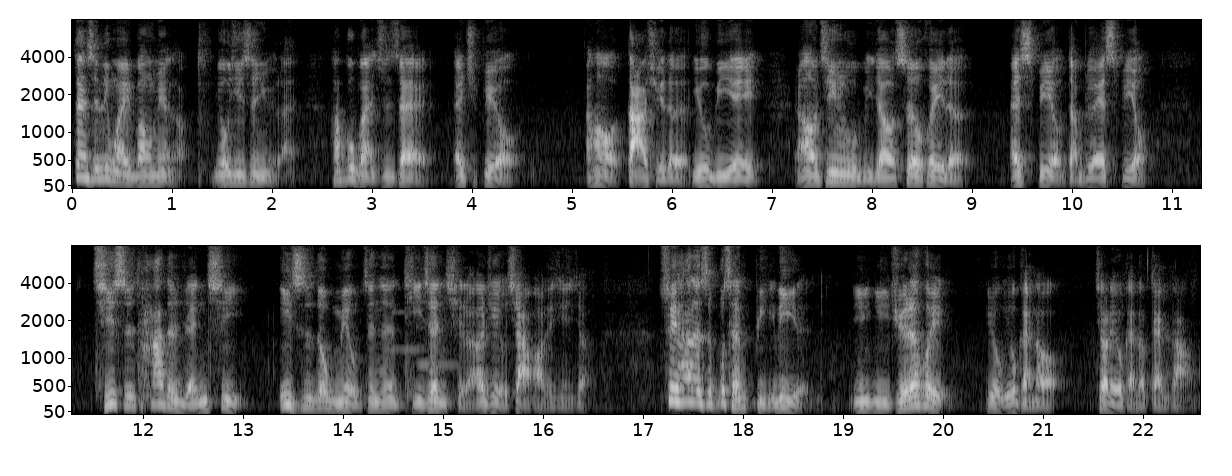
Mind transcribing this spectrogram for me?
但是另外一方面啊，尤其是女篮，她不管是在 HBL，然后大学的 UBA，然后进入比较社会的 SBL、WSBL，其实她的人气。一直都没有真正提振起来，而且有下滑的现象，所以他那是不成比例的。你你觉得会有有感到教练有感到尴尬吗？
